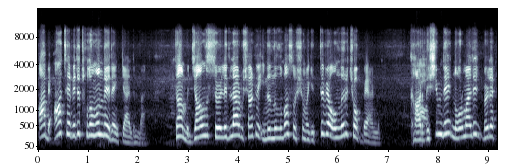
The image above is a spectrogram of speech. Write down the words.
Abi ATV'de Tolomondo'ya denk geldim ben. Tamam mı? Canlı söylediler bu şarkı ve inanılmaz hoşuma gitti ve onları çok beğendim. Kardeşim de normalde böyle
